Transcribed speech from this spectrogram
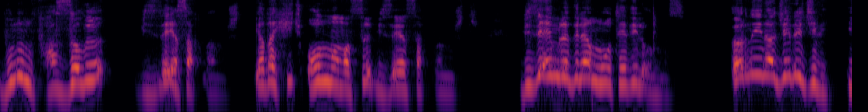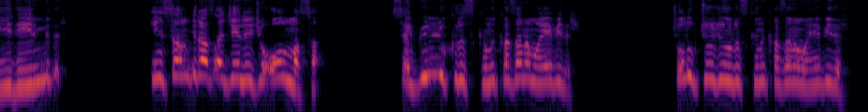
Bunun fazlalığı bizde yasaklanmıştır. Ya da hiç olmaması bize yasaklanmıştır. Bize emredilen mutedil olması. Örneğin acelecilik iyi değil midir? İnsan biraz aceleci olmasa mesela günlük rızkını kazanamayabilir. Çoluk çocuğun rızkını kazanamayabilir.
